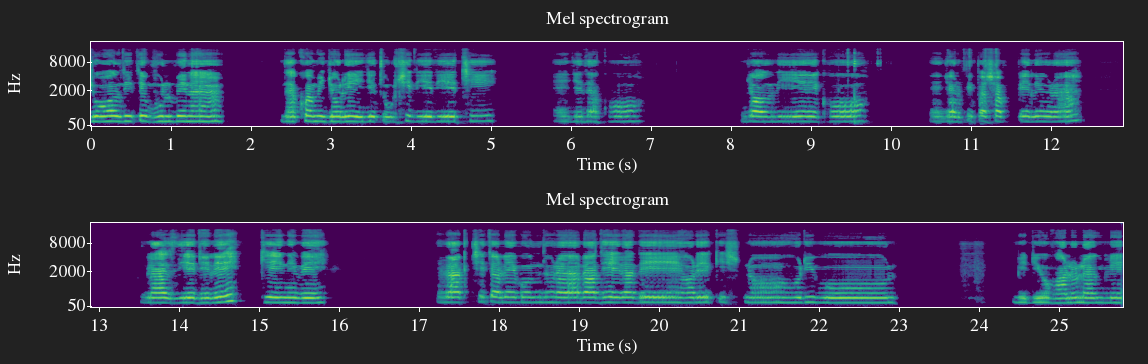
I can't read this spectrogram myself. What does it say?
জল দিতে ভুলবে না। দেখো, আমি জলে এই যে তুলসী দিয়ে দিয়েছি। এই যে দেখো, জল দিয়ে রেখো। এই জল পিপাসা পেলে ওরা গ্লাস দিয়ে ঢেলে খেয়ে নেবে। রাখছি তাহলে বন্ধুরা, রাধে রাধে, হরে কৃষ্ণ, হরি বল। ভিডিও ভালো লাগলে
